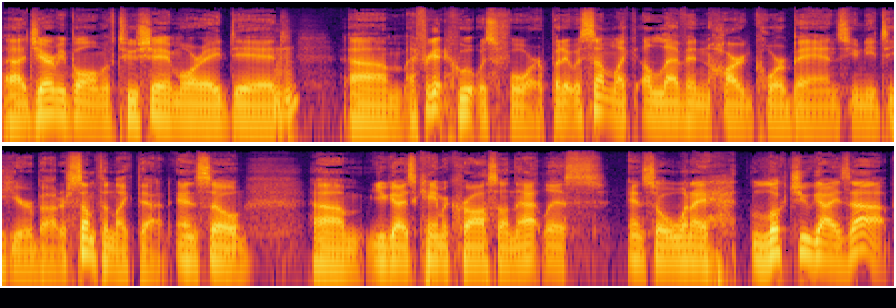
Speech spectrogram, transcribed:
uh, Jeremy Bolm of Touche Amore did. Um, I forget who it was for, but it was something like 11 hardcore bands you need to hear about, or something like that. And so um, you guys came across on that list. And so when I looked you guys up,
